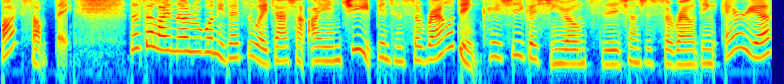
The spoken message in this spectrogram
by something。那再来呢，如果你在字尾加上 ing，变成 surrounding，可以是一个形容词，像是 surrounding area，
